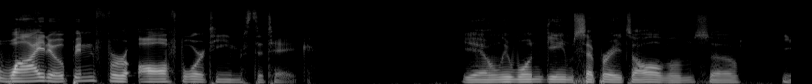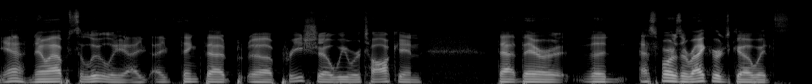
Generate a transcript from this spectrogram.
wide open for all four teams to take. Yeah, only one game separates all of them, so Yeah, no, absolutely. I, I think that uh, pre-show we were talking that they're the as far as the records go, it's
